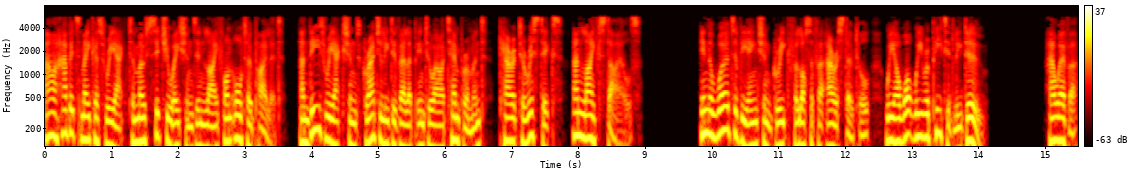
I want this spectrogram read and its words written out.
Our habits make us react to most situations in life on autopilot, and these reactions gradually develop into our temperament, characteristics, and lifestyles. In the words of the ancient Greek philosopher Aristotle, we are what we repeatedly do. However,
